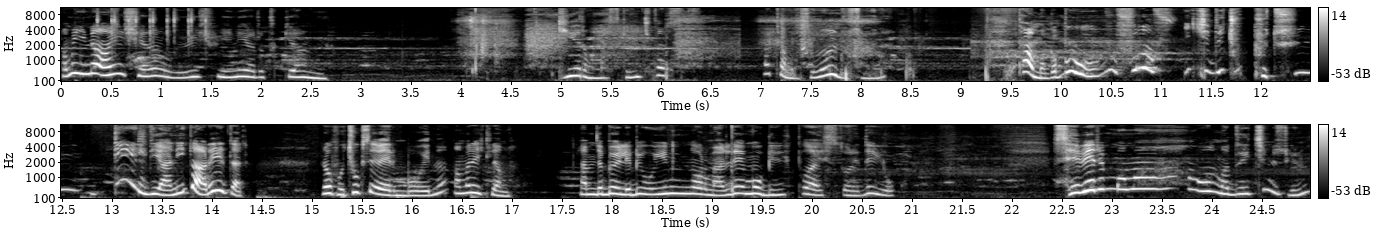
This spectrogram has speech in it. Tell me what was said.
Ama yine aynı şeyler oluyor. Hiçbir yeni yaratık gelmiyor. Giyerim maskemi çıkarsın. Açamazsın öldürsün beni. Tamam aga bu, bu Fluff 2 de çok kötü değildi yani idare eder. Rafa çok severim bu oyunu ama reklamı. Hem de böyle bir oyun normalde mobil Play Store'da yok. Severim ama olmadığı için üzgünüm.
